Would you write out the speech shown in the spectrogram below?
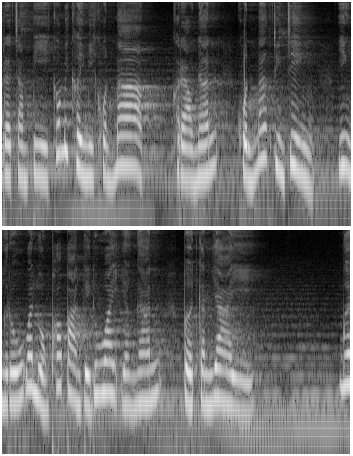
ประจำปีก็ไม่เคยมีคนมาก คราวนั้นคนมากจริงๆ ยิ่งรู้ว่าหลวงพ่อปานไปด้วยอย่างนั้น เปิดกันใหญ่ เมื่อ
